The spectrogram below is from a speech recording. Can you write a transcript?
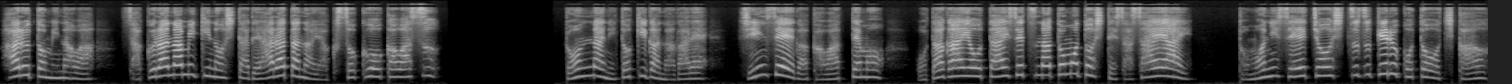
春と皆は桜並木の下で新たな約束を交わす。どんなに時が流れ人生が変わってもお互いを大切な友として支え合い共に成長し続けることを誓う。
